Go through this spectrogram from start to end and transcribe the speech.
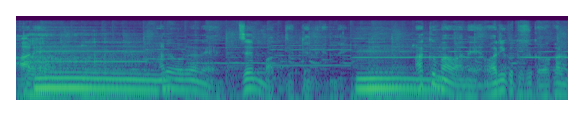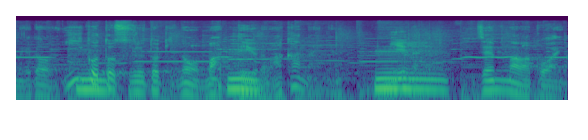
あれ、うん。あれ俺はね善魔って言ってんだよ。ね、うん悪魔はね悪いことするか分かるんだけどいいことする時の魔っていうのは分かんないね、見えない。善魔は怖いね。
